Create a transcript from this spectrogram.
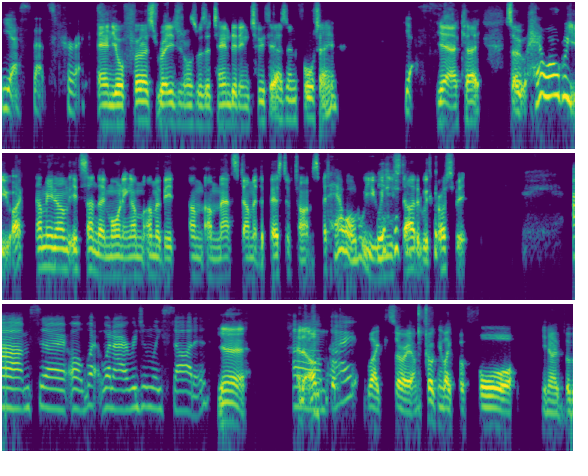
Yes, that's correct. And your first regionals was attended in 2014. Yes. Yeah. Okay. So, how old were you? I, I mean, um, it's Sunday morning. I'm, I'm a bit, I'm, I'm maths dumb at the best of times. But how old were you when you started with CrossFit? Um. So, oh, when I originally started. Yeah. And um, I'm I like, sorry, I'm talking like before, you know, b-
